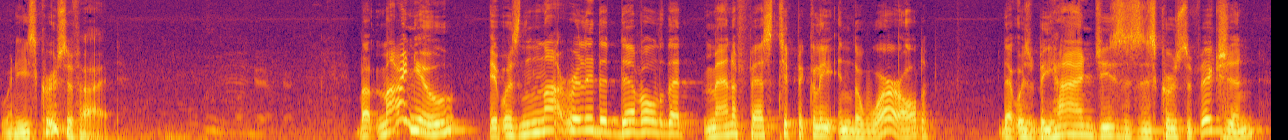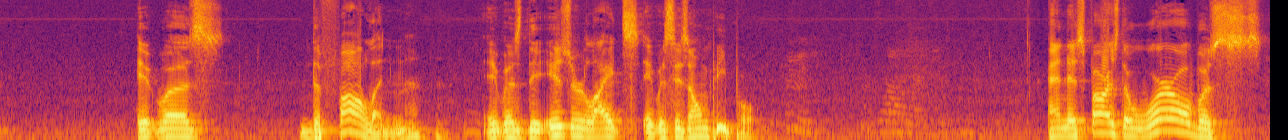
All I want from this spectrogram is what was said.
when he's crucified. But mind you, it was not really the devil that manifests typically in the world that was behind Jesus' crucifixion. It was the fallen, it was the Israelites, it was his own people. And as far as the world was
